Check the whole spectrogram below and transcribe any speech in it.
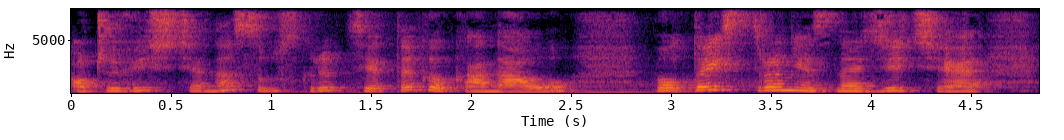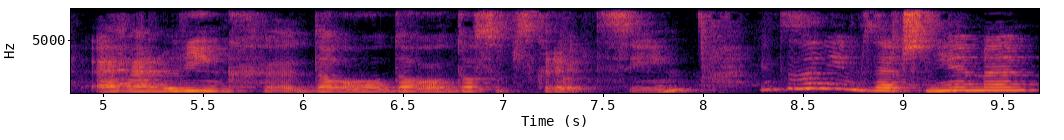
oczywiście na subskrypcję tego kanału. Po tej stronie znajdziecie e, link do, do, do subskrypcji. Więc zanim zaczniemy,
